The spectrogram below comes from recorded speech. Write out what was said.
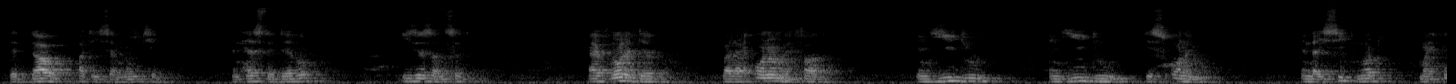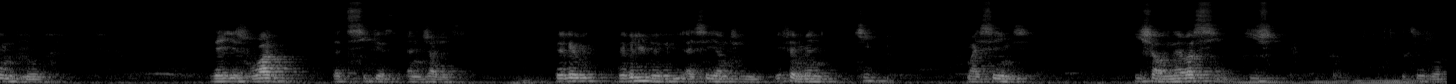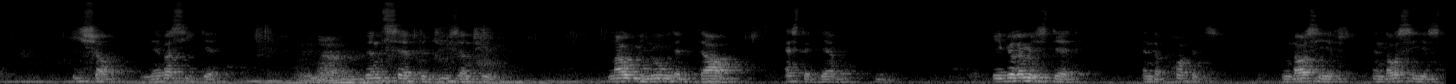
that thou art a Samaritan, and hast a devil? Jesus answered, I have not a devil, but I honor my Father, and ye do and ye do dishonor me, and I seek not my own glory. There is one that seeketh and judgeth. Verily, verily, verily, I say unto you, if a man keep my sayings, he shall never see. He, sh-? He shall never see death. Amen. Then said the Jews unto him, Now we know that thou hast a devil. Abraham is dead, and the prophets, and thou sayest, and thou sayest,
